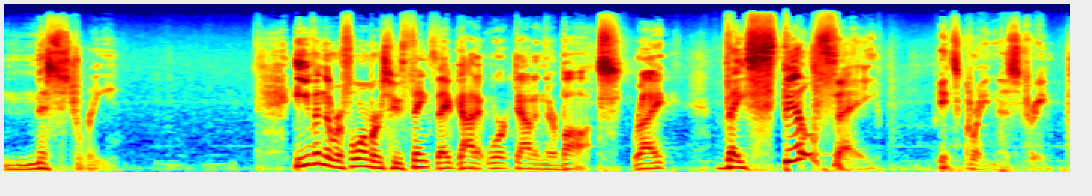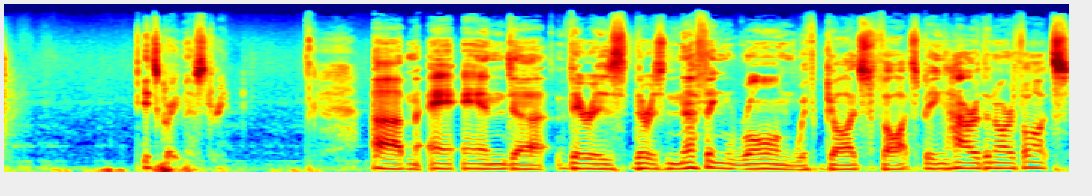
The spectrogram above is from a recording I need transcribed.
mystery. Even the reformers who think they've got it worked out in their box, right? They still say it's great mystery. It's great mystery. Um, and, and uh, there is there is nothing wrong with God's thoughts being higher than our thoughts.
